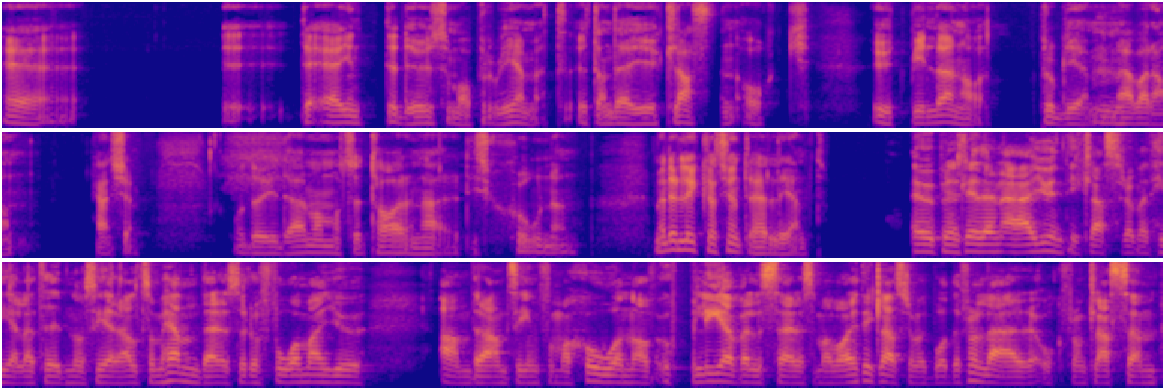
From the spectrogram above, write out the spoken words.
eh, eh det är inte du som har problemet, utan det är ju klassen och utbildaren har problem mm. med varann, kanske. Och det är ju där man måste ta den här diskussionen. Men det lyckas ju inte heller jämt. Utbildningsledaren är ju inte i klassrummet hela tiden och ser allt som händer, så då får man ju andrahandsinformation av upplevelser som har varit i klassrummet, både från lärare och från klassen.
